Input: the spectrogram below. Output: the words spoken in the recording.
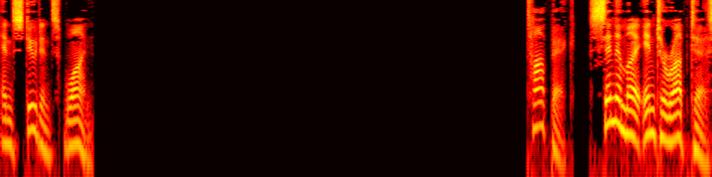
and students 1. Cinema Interruptus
